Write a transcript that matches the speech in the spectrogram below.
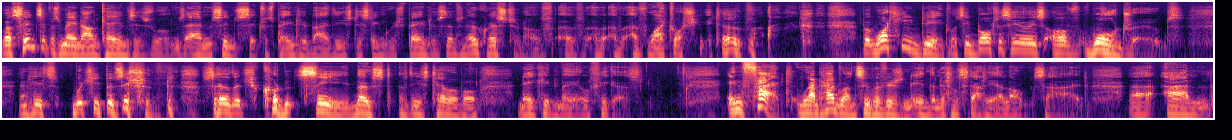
Well, since it was Maynard Keynes's rooms, and since it was painted by these distinguished painters, there was no question of, of, of, of whitewashing it over. but what he did was he bought a series of wardrobes, and his, which he positioned so that you couldn't see most of these terrible naked male figures. In fact, one had one supervision in the little study alongside, uh, and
